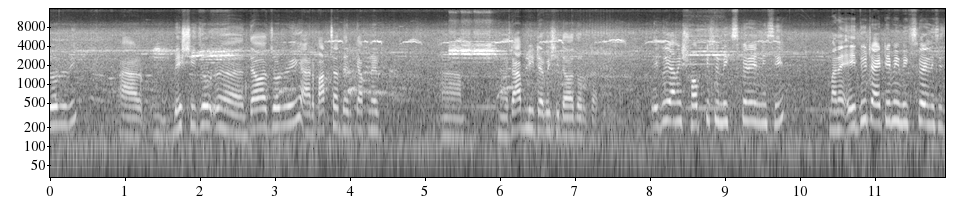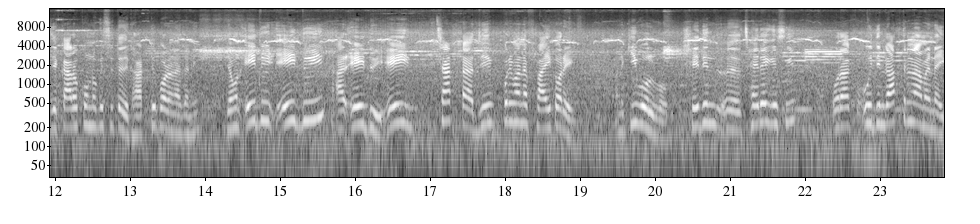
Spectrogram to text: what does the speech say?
জরুরি আর বেশি দেওয়া জরুরি আর বাচ্চাদেরকে আপনার ডাবলিটা বেশি দেওয়া দরকার। এগুলি আমি সব কিছু মিক্স করে নিছি। মানে এই দুইটা আইটেমই মিক্স করে নিছি যে কারও কোনো কিছুতে ঘাটতি পড়ে না জানি। যেমন এই দুই এই দুই আর এই দুই, এই চারটা যে পরিমাণে ফ্রাই করে মানে কি বলব সেই দিন ছেড়ে গেছি, ওরা ওই দিন রাত্রে নামে নাই,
